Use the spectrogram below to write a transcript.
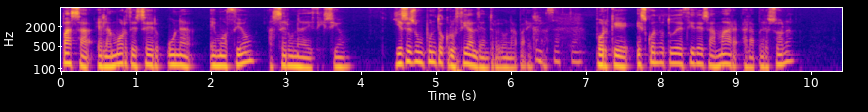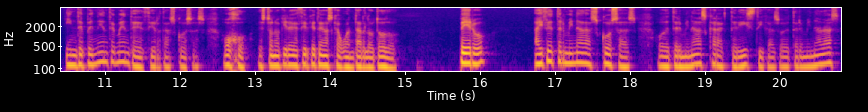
pasa el amor de ser una emoción a ser una decisión. Y ese es un punto crucial dentro de una pareja. Exacto. Porque es cuando tú decides amar a la persona independientemente de ciertas cosas. Ojo, esto no quiere decir que tengas que aguantarlo todo, pero hay determinadas cosas o determinadas características o determinadas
